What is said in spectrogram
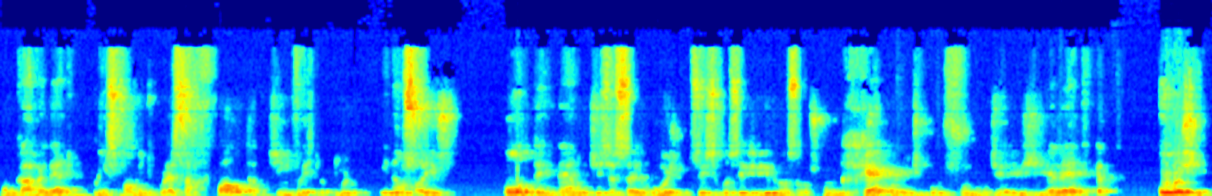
o carro elétrico, principalmente por essa falta de infraestrutura. E não só isso. Ontem, né, a notícia saiu hoje, não sei se vocês viram, nós estamos com um recorde de consumo de energia elétrica. Hoje,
